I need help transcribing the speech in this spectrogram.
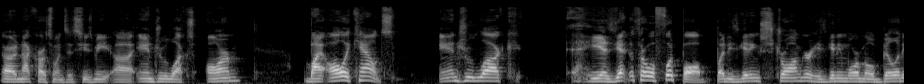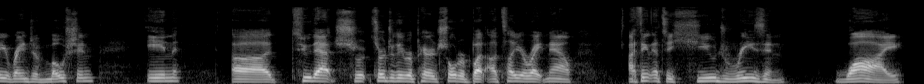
uh, not Carson Wentz, excuse me, Andrew Luck's arm. By all accounts, Andrew Luck, he has yet to throw a football, but he's getting stronger. He's getting more mobility, range of motion in uh, to that sh- surgically repaired shoulder. But I'll tell you right now, I think that's a huge reason why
